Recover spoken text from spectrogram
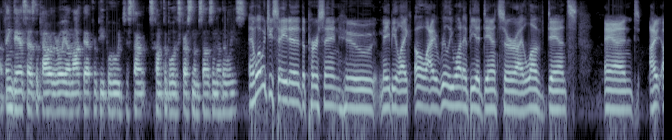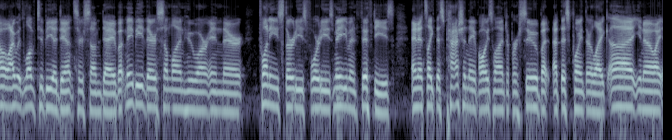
I think dance has the power to really unlock that for people who just aren't as comfortable expressing themselves in other ways. And what would you say to the person who may be like, "Oh, I really want to be a dancer. I love dance." And I oh, I would love to be a dancer someday, but maybe there's someone who are in their 20s, 30s, 40s, maybe even 50s and it's like this passion they've always wanted to pursue but at this point they're like uh you know i,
